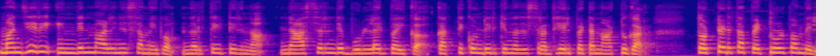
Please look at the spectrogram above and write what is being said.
മഞ്ചേരി ഇന്ത്യൻ മാളിന് സമീപം നിർത്തിയിട്ടിരുന്ന നാസറിന്റെ ബുള്ളറ്റ് ബൈക്ക് കത്തിക്കൊണ്ടിരിക്കുന്നത് ശ്രദ്ധയിൽപ്പെട്ട നാട്ടുകാർ. തൊട്ടടുത്ത പെട്രോൾ പമ്പിൽ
